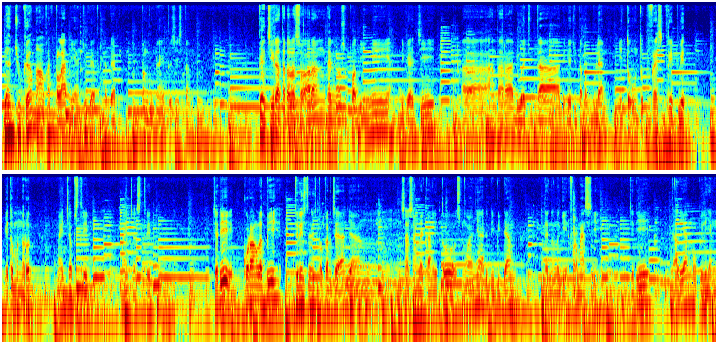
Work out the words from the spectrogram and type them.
dan juga melakukan pelatihan juga terhadap pengguna itu sistem. Gaji rata-rata seorang technical support ini digaji uh, antara 2 juta 3 juta per bulan itu untuk fresh graduate. Itu menurut my job street. My job street jadi kurang lebih jenis-jenis pekerjaan yang saya sampaikan itu semuanya ada di bidang teknologi informasi. Jadi kalian mau pilih yang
